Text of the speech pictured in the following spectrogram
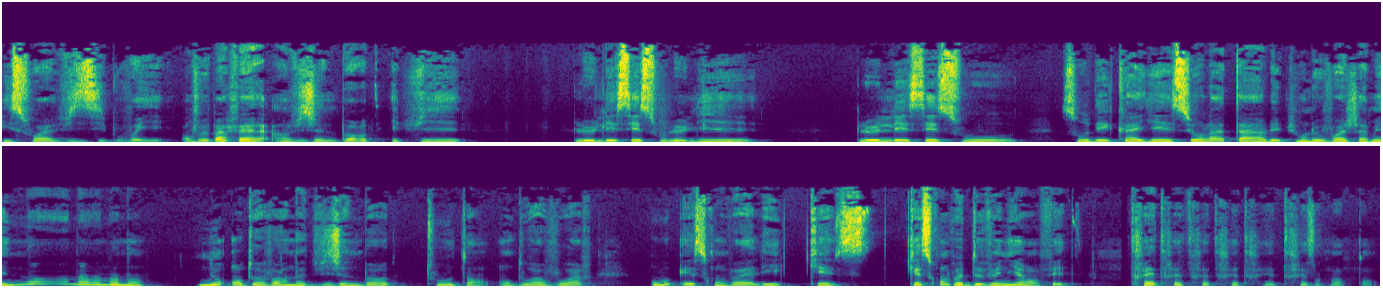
il soit visible, vous voyez. On ne veut pas faire un vision board et puis le laisser sous le lit, le laisser sous, sous des cahiers sur la table et puis on le voit jamais. Non, non, non, non. Nous, on doit voir notre vision board tout le temps. On doit voir où est-ce qu'on va aller, qu'est-ce qu'on veut devenir en fait. Très, très, très, très, très, très important.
